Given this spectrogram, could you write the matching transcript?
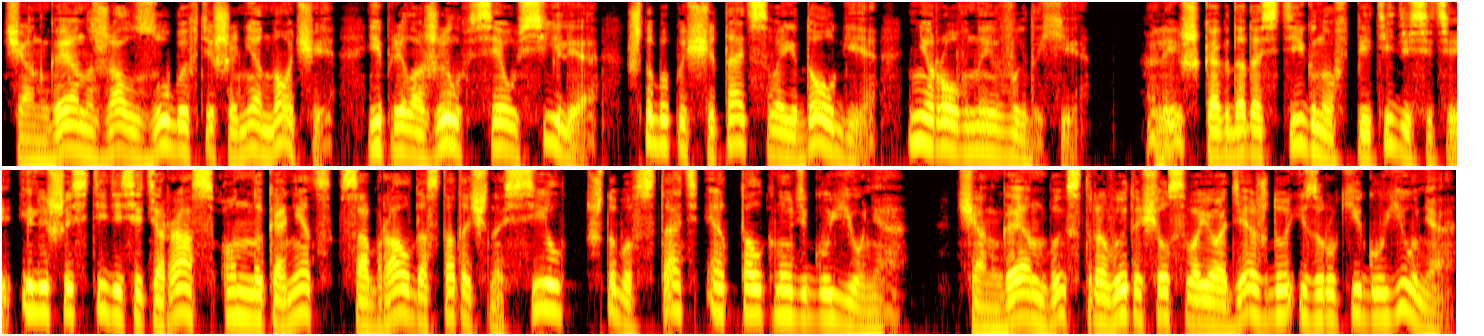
Чанген сжал зубы в тишине ночи и приложил все усилия, чтобы посчитать свои долгие, неровные выдохи. Лишь когда, достигнув пятидесяти или шестидесяти раз, он, наконец, собрал достаточно сил, чтобы встать и оттолкнуть Гуюня. Чанген быстро вытащил свою одежду из руки Гуюня,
